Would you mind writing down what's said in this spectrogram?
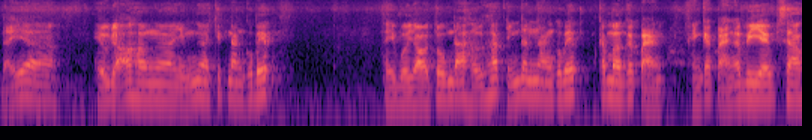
để hiểu rõ hơn ờ, những ờ, chức năng của bếp. Thì vừa rồi tôi cũng đã thử hết những tính năng của bếp. Cảm ơn các bạn. Hẹn các bạn ở video sau.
